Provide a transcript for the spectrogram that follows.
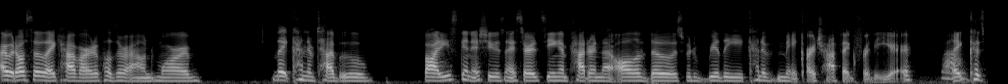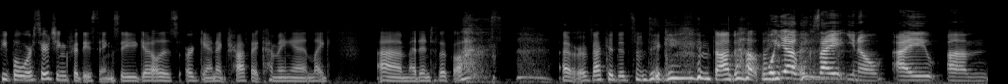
I would also like have articles around more, like kind of taboo body skin issues, and I started seeing a pattern that all of those would really kind of make our traffic for the year Wow. like because people were searching for these things so you get all this organic traffic coming in like um at into the gloss uh, rebecca did some digging and found out like, well yeah because i you know i um,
